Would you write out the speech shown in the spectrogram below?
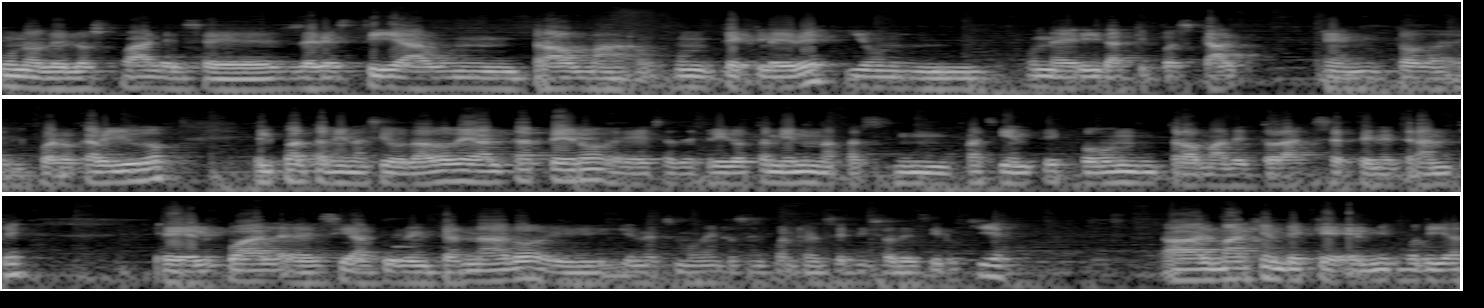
uno de los cuales se revestía un trauma, un TEC leve y una herida tipo scalp en todo el cuero cabelludo, el cual también ha sido dado de alta, pero eh, se ha referido también una, un paciente con trauma de tórax penetrante, el cual eh, sí ha sido internado y, en este momento se encuentra en servicio de cirugía. Al margen de que el mismo día,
